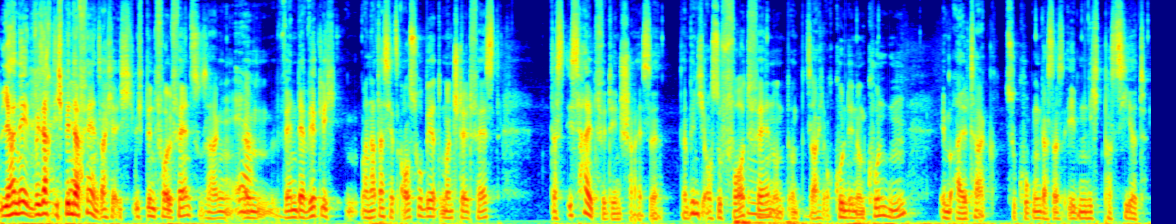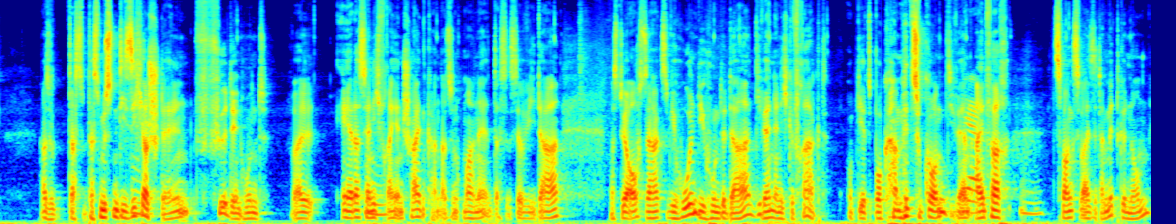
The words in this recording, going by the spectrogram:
Ja, nee, wie gesagt, ich bin ja. der Fan, sag ich ja, ich, ich bin voll Fan zu sagen, ja. ähm, wenn der wirklich, man hat das jetzt ausprobiert und man stellt fest, das ist halt für den Scheiße. Dann bin ich auch sofort mhm. Fan und, und sage ich auch Kundinnen und Kunden, im Alltag zu gucken, dass das eben nicht passiert. Also das, das müssen die mhm. sicherstellen für den Hund, weil er das ja nicht mhm. frei entscheiden kann. Also nochmal, ne, das ist ja wie da, was du ja auch sagst, wir holen die Hunde da, die werden ja nicht gefragt, ob die jetzt Bock haben mitzukommen, die werden ja. einfach mhm. zwangsweise da mitgenommen,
